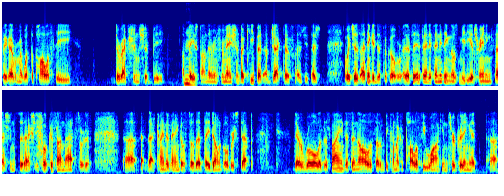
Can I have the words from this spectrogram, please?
the government what the policy direction should be mm. based on their information, but keep it objective, as you, as, which is, I think, a difficult. If, if, if anything, those media training sessions should actually focus on that sort of uh, that kind of angle, so that they don't overstep their role as a scientist and all of a sudden become like a policy wonk interpreting it uh,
